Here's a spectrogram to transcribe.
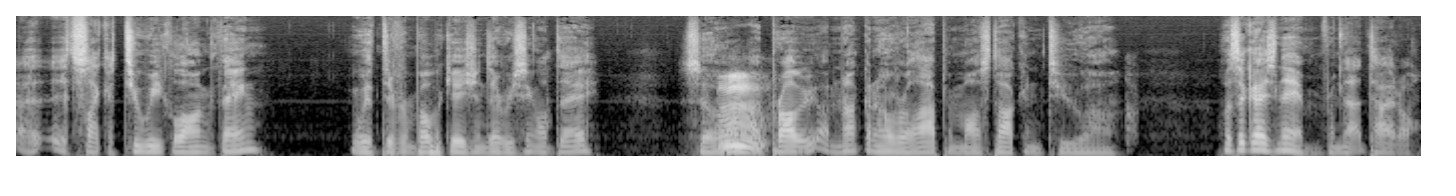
uh, it's like a two week long thing with different publications every single day. So I Mm. probably I'm not going to overlap him. I was talking to uh, what's the guy's name from that title?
